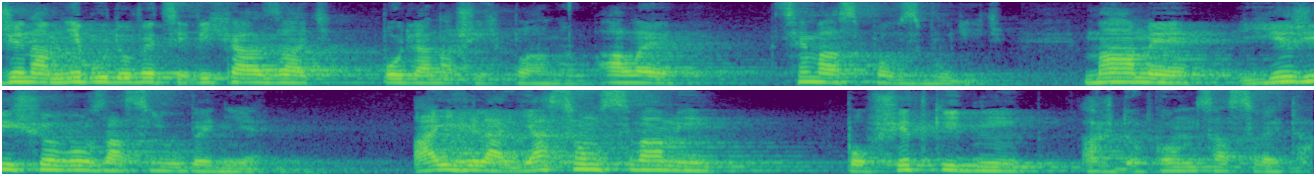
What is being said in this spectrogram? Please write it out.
že nám nebudú veci vychádzať podľa našich plánov. Ale chcem vás povzbudiť. Máme Ježíšovo zasľúbenie. Aj hľa, ja som s vami po všetky dni až do konca sveta.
